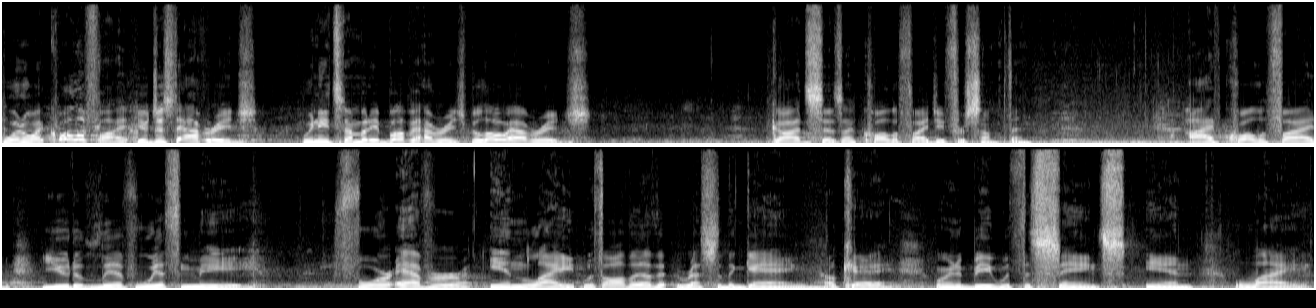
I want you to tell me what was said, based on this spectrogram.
What do I qualify? You're just average. We need somebody above average, below average. God says, I've qualified you for something. I've qualified you to live with me forever in light with all the other, rest of the gang, okay? We're going to be with the saints in light.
